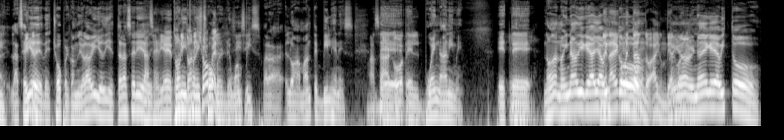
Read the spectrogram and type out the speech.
es la, serie de, de Chopper. Cuando yo la vi, yo dije, esta es la serie La de serie de Tony- Tony Chopper. de One Sí, sí. Piece para los amantes vírgenes del buen anime. Este, Eh. no, no hay nadie que haya ¿No hay visto. nadie comentando? Hay un no diálogo aquí. no hay nadie que haya visto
